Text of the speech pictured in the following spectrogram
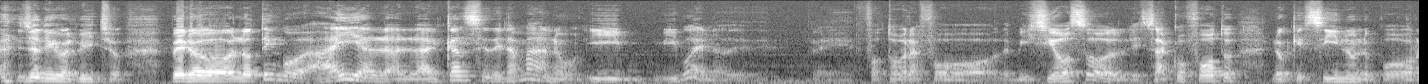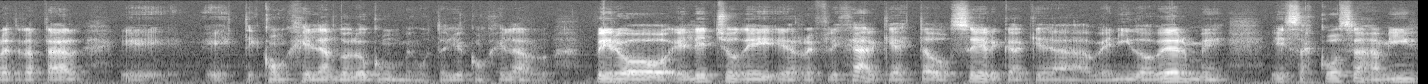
yo digo el bicho, pero lo tengo ahí al, al alcance de la mano. Y, y bueno, de, de fotógrafo vicioso, le saco fotos, lo que sí no lo puedo retratar eh, este, congelándolo como me gustaría congelarlo, pero el hecho de eh, reflejar que ha estado cerca, que ha venido a verme, esas cosas a mí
